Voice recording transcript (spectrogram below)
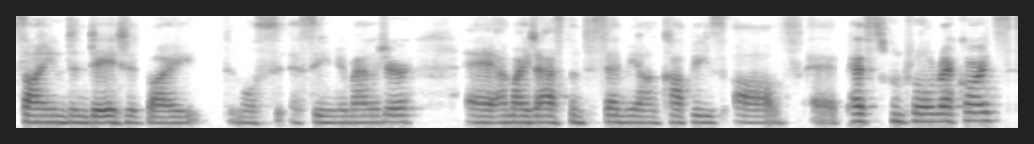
signed and dated by the most senior manager. Uh, I might ask them to send me on copies of uh, pest control records,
